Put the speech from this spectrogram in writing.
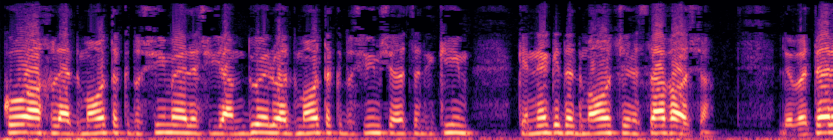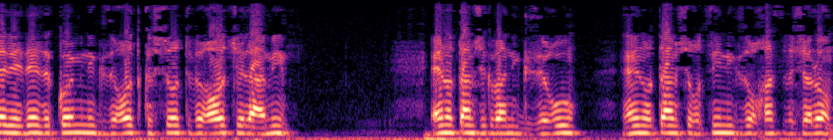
כוח להדמעות הקדושים האלה, שיעמדו אלו הדמעות הקדושים של הצדיקים כנגד הדמעות של עשיו הרשע. לבטל על ידי זה כל מיני גזרות קשות ורעות של העמים. הן אותם שכבר נגזרו, הן אותם שרוצים לגזור חס ושלום.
